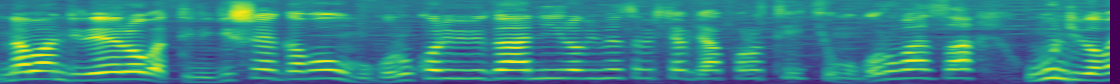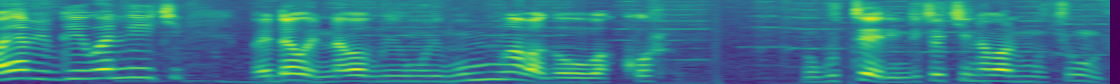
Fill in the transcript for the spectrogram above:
N'abandi rero bati ni igishegabo umugore ukora ibi biganiro bimeze bitya bya politiki umugore ubaza ubundi baba yabibwiwe n'iki? Bahida we nababwiye umurimo umwe abagabo bakora. Ni ugutera inda icyo kintu abantu mucyumve.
